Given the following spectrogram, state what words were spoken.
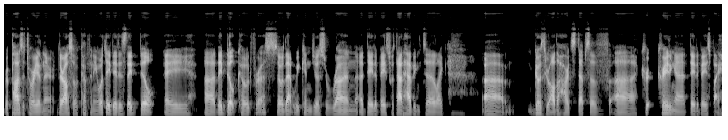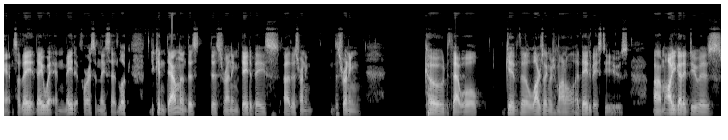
repository in they're they're also a company. What they did is they built a uh, they built code for us so that we can just run a database without having to like um, go through all the hard steps of uh, cr- creating a database by hand. So they they went and made it for us, and they said, look, you can download this this running database, uh, this running this running code that will give the large language model a database to use. Um, all you got to do is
